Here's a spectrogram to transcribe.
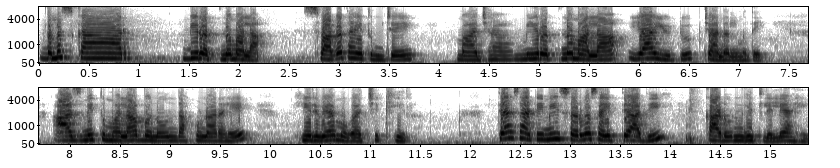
नमस्कार मी रत्नमाला. स्वागत आहे तुमचे माझ्या मी रत्नमाला या यूट्यूब चॅनलमध्ये आज मी तुम्हाला बनवून दाखवणार आहे हिरव्या मुगाची खीर. त्यासाठी मी सर्व साहित्य आधी काढून घेतलेले आहे.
